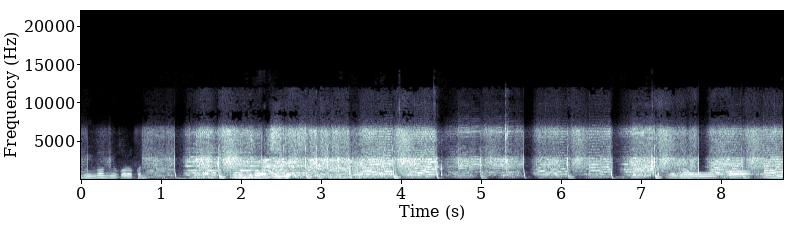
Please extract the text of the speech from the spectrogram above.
เพลงต้นนี้ก็แล้วกันมันไม่ได้อาไปเลยแล้วเราก็ไม่มี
